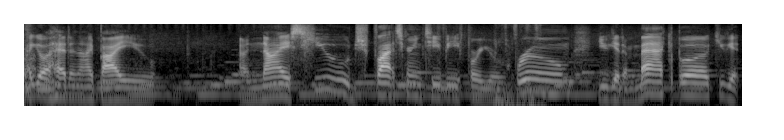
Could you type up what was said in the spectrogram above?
I go ahead and I buy you a nice, huge flat screen TV for your room. You get a MacBook. You get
